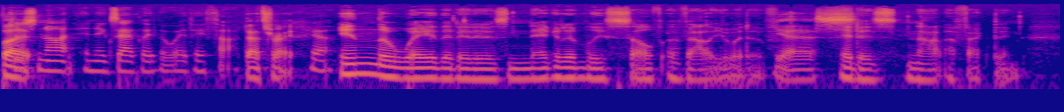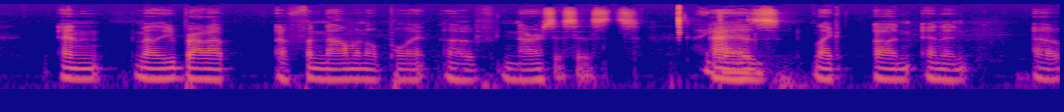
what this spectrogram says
But- Just not in exactly the way they thought. That's right. yeah. in the way that it is negatively self-evaluative. Yes. It is not affecting. And Mel, you brought up a phenomenal point of narcissists I did. as like an, an, an a,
